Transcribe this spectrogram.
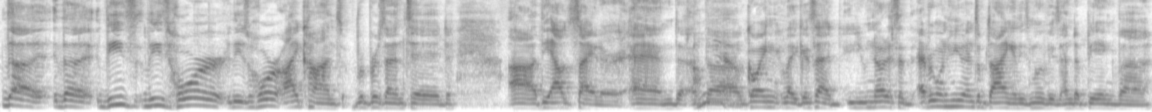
the the these these horror these horror icons represented. Uh, the outsider and the yeah. going like I said, you notice that everyone who ends up dying in these movies end up being the,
